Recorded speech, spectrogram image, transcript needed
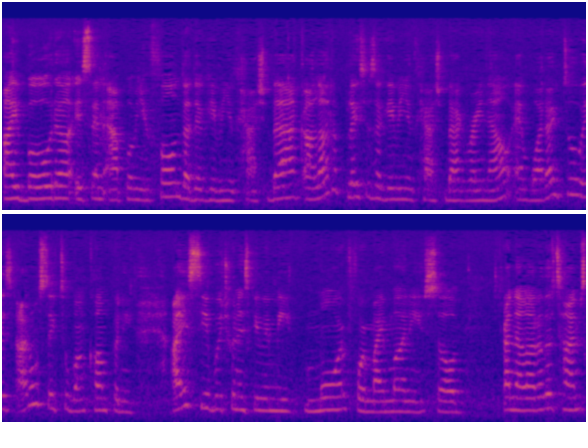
Ibotta is an app on your phone that they're giving you cash back. A lot of places are giving you cash back right now. And what I do is I don't stick to one company. I see which one is giving me more for my money. So, and a lot of the times,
